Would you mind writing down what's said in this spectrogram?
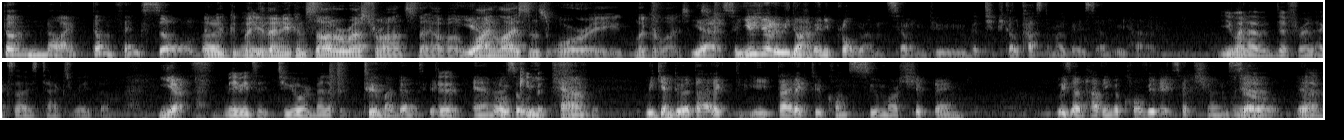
don't know, I don't think so, but And you can, but you, then you can sell to restaurants that have a Yeah. wine license or a liquor license. yeah. So usually we don't have any problem selling to the typical customer base that we have. You might have a different excise tax rate though. Yes, Maybe it's to your benefit. to my benefit. Good. and also we it. can we can do a direct direct to consumer shipping without having a COVID exception. So yeah,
